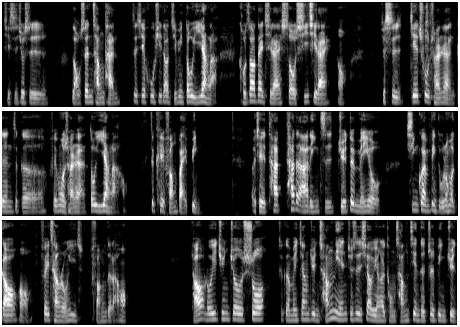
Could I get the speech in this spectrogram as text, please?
其实就是老生常谈，这些呼吸道疾病都一样啦。口罩戴起来，手洗起来，哦，就是接触传染跟这个飞沫传染都一样啦，吼，这可以防百病，而且他他的 R 零值绝对没有新冠病毒那么高，哦，非常容易防的啦，吼。好，罗一军就说，这个霉浆菌常年就是校园儿童常见的致病菌，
